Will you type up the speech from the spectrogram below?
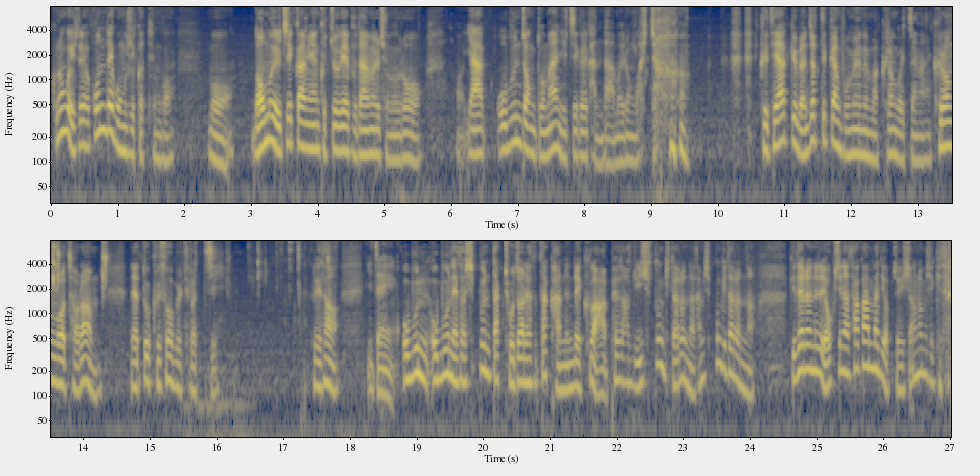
그런 거 있어요. 꼰대 공식 같은 거. 뭐 너무 일찍 가면 그쪽에 부담을 주므로 어, 약 5분 정도만 일찍을 간다. 뭐 이런 거 있죠. 그 대학교 면접 특강 보면은 막 그런 거 있잖아. 그런 것처럼 내가 또 그 수업을 들었지. 그래서 이제 5분 5분에서 10분 딱 조절해서 딱 갔는데 그 앞에서 한 20분 기다렸나 30분 기다렸나 기다렸는데 역시나 사과 한마디 없죠 이 쌍놈 새끼들은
